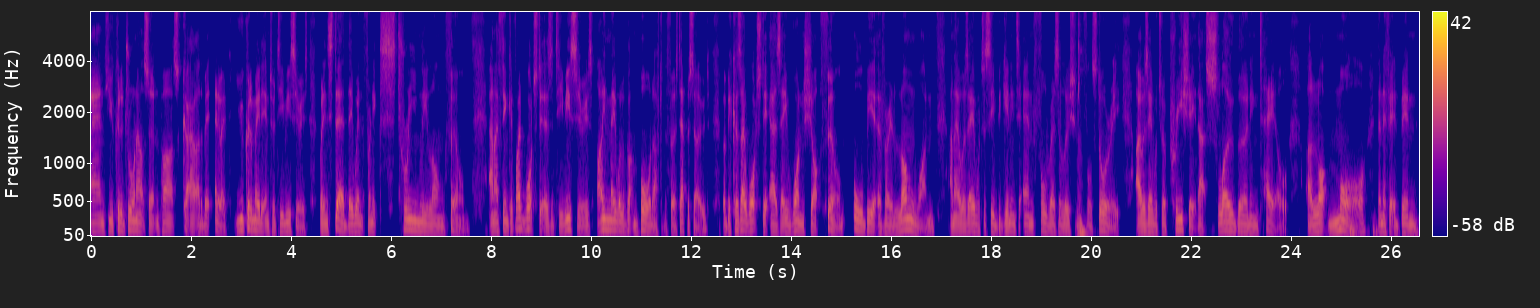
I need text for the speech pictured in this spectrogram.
and you could have drawn out certain parts, cut out a bit. Anyway, you could have made it into a TV series, but instead they went for an extremely long film. And I think if I'd watched it as a TV series, I may well have gotten bored after the first episode. But because I watched it as a one shot film, albeit a very long one, and I was able to see beginning to end full resolution and mm. full story, I was able to appreciate that slow burning tale a lot more than if it had been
